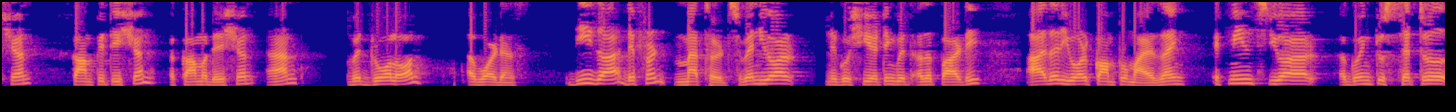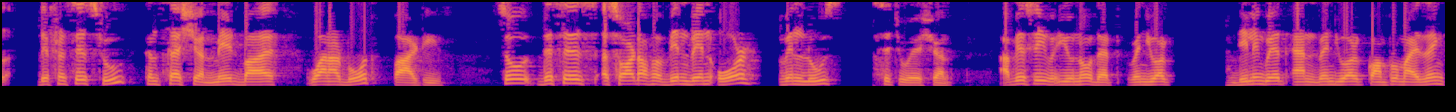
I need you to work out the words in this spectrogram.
collaboration, competition, accommodation and withdrawal or avoidance. These are different methods. When you are negotiating with other party, either you are compromising, it means you are going to settle differences through concession made by one or both parties. So this is a sort of a win-win or win-lose situation. Obviously, you know that when you are dealing with and when you are compromising,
